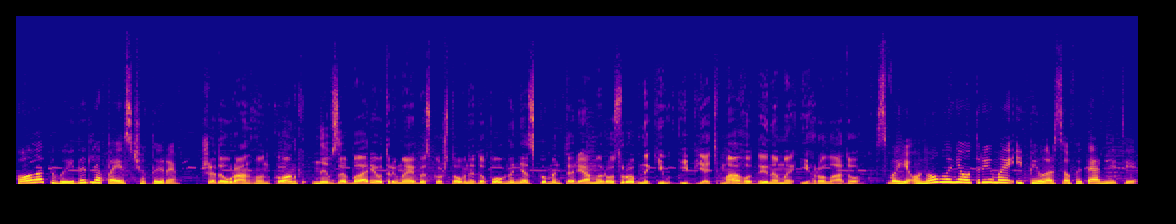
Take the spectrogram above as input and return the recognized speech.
Холод вийде для PS4. Shadowrun Гонконг незабарі отримає безкоштовне доповнення з коментарями розробників і п'ятьма годинами ігроладу. Своє оновлення отримає і Pillars of Eternity.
